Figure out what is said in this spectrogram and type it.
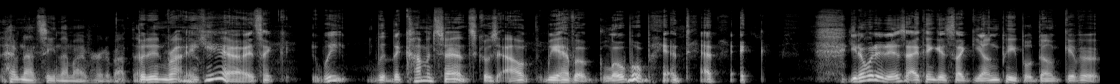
have not seen them. I've heard about them. But in right, yeah, it's like we the common sense goes out. We have a global pandemic. You know what it is? I think it's like young people don't give a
